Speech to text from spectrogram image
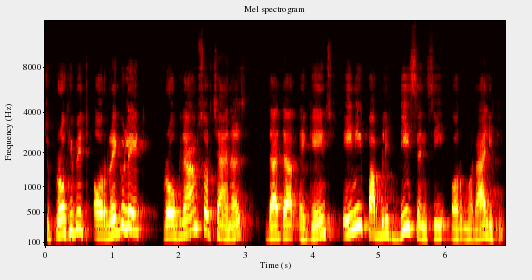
to prohibit or regulate programs or channels that are against any public decency or morality.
